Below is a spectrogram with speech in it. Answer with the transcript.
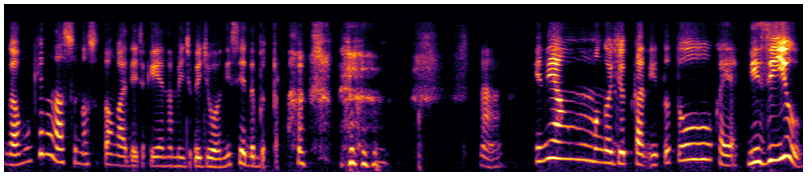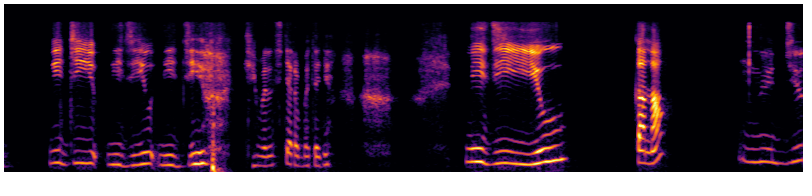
nggak mungkin lah Sunosuto nggak diajak ya namanya juga Jonis ya debut pertama nah ini yang mengejutkan itu tuh kayak Niziu Nijiu, Nijiu, Nijiu. Gimana sih cara bacanya? Nijiu kana? Nijiu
